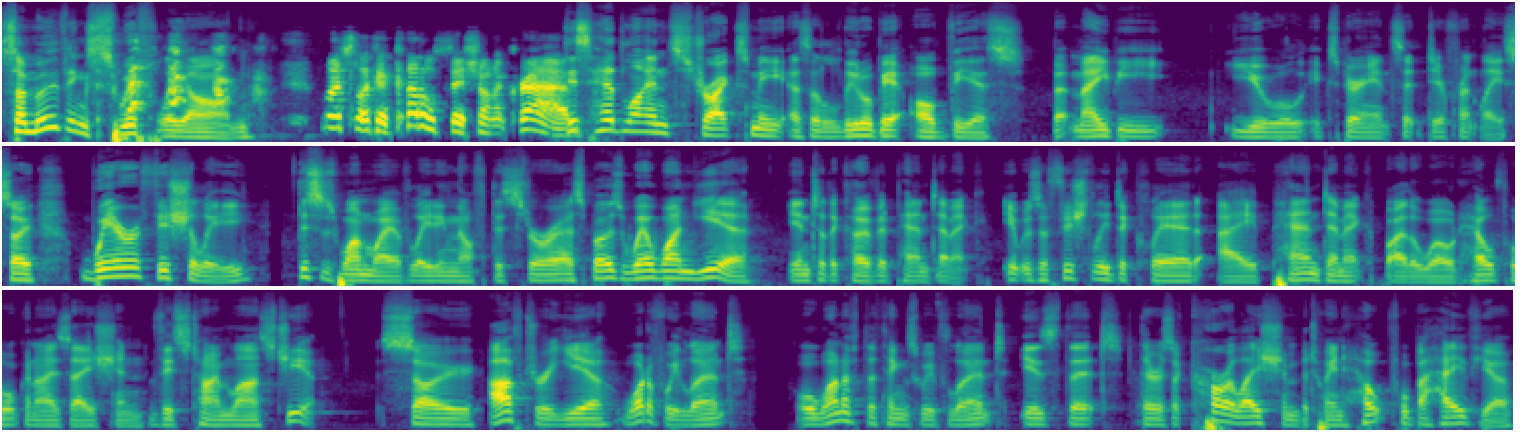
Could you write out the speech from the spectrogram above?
So, moving swiftly on, Much like a cuttlefish on a crab. this headline strikes me as a little bit obvious, but maybe you will experience it differently. So, we're officially, this is one way of leading off this story, I suppose, we're one year into the COVID pandemic. It was officially declared a pandemic by the World Health Organization this time last year. So, after a year, what have we learnt? Well, one of the things we've learnt is that there is a correlation between helpful behavior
